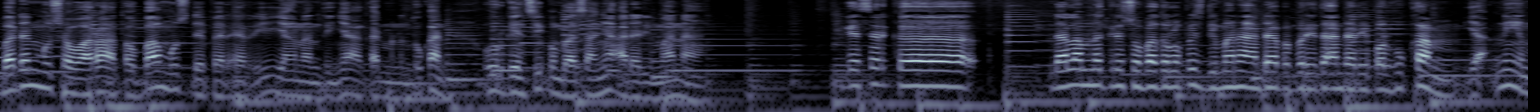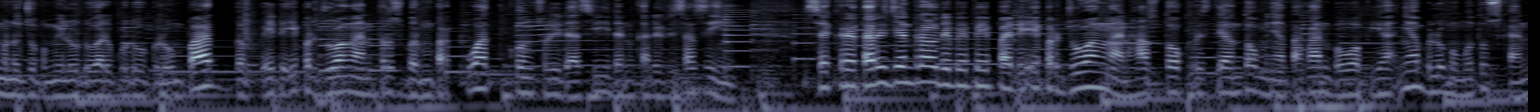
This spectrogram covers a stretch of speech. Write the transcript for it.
Badan Musyawarah atau BAMUS DPR RI yang nantinya akan menentukan urgensi pembahasannya ada di mana. Geser ke dalam negeri Sobat Lupis di mana ada pemberitaan dari Polhukam yakni menuju pemilu 2024 PDI Perjuangan terus memperkuat konsolidasi dan kaderisasi. Sekretaris Jenderal DPP PDI Perjuangan Hasto Kristianto menyatakan bahwa pihaknya belum memutuskan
